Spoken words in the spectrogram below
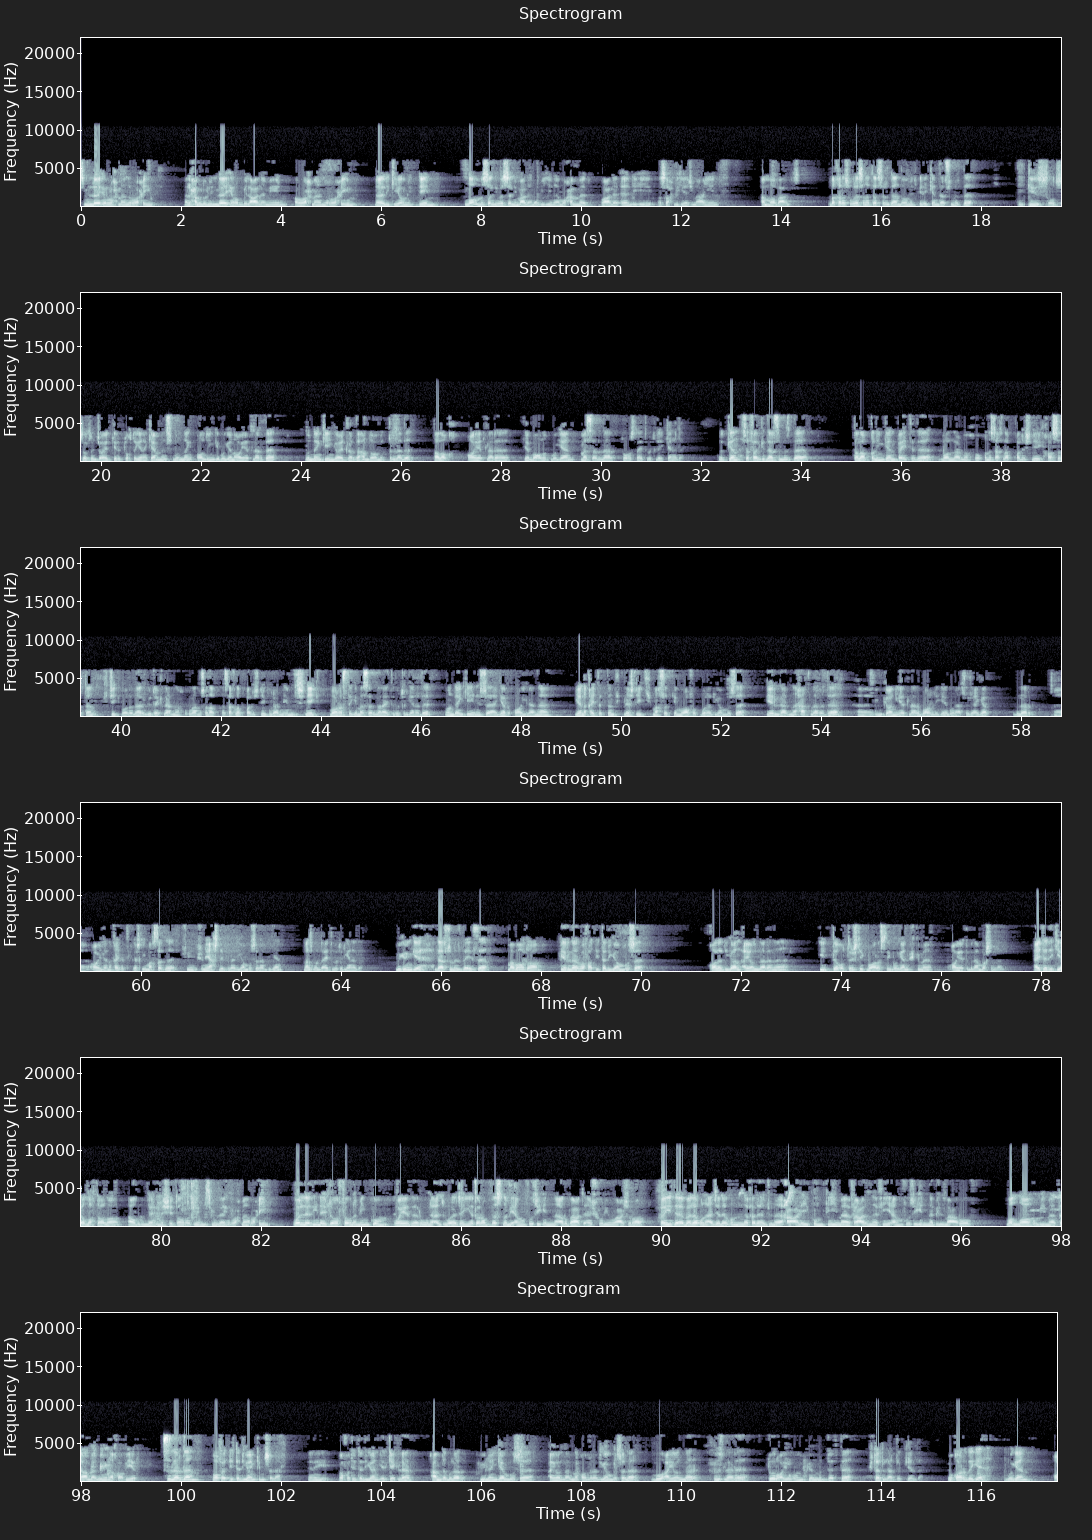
بسم الله الرحمن الرحيم الحمد لله رب العالمين الرحمن الرحيم مالك يوم الدين اللهم صل وسلم على نبينا محمد وعلى آله وصحبه أجمعين أما بعد baqara surasini tafsiridan davom etib kelayotgan darsimizda ikki yuz o'ttiz to'rtinchi oyat kelib to'xtagan ekanmiz bundan oldingi bo'lgan oyatlarda bundan keyingi oyatlarda ham davom ettiriladi taloq ga bog'liq bo'lgan masalalar to'g'risida aytib o'tilayotgan edi. O'tgan safargi darsimizda taloq qilingan paytida bolalarni huquqini saqlab qolishlik xosatan kichik bolalar go'daklarni huquqlarini saqlab qolishlik ularni emizishlik borasidagi masalalar aytib o'tilgan edi. Undan keyin esa agar oilani yana qaytadan tiklashlik maqsadga muvofiq bo'ladigan bo'lsa erlarni haqlarida e, imkoniyatlari borligi bu narsaga agar bular e, oilani qayta tiklashlik maqsadi shuni yaxshi deb biladigan bo'lsalar degan mazmunda aytib o'tilgan edi. Bugungi darsimizda esa mabodo erlar vafot etadigan bo'lsa qoladigan ayollarini idda o'tirishlik borasidagi bo'lgan hukmi oyati bilan boshlanadi. Aytadiki alloh taolo shaytonir rojim. Bismillahir rohmanir rohim والذين يتوفون منكم ويذرون أزواجا يتربصن بأنفسهن أربعة أشهر وعشرا فإذا بلغن أجلهن فلا جناح عليكم فيما فعلن في أنفسهن بالمعروف والله بما تعملون خبير sizlardan vafot etadigan kimsalar ya'ni vafot etadigan erkaklar hamda bular uylangan bo'lsa ayollarni qoldiradigan bo'lsalar bu ayollar o'zlari to'rt oyu o'n kun muddatda kutadilar deb keldi. Yuqoridagi bo'lgan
